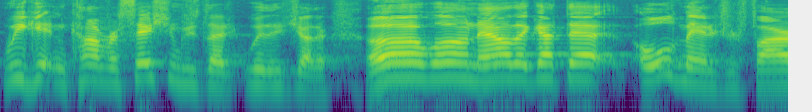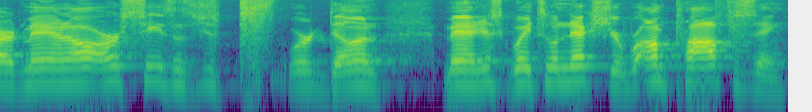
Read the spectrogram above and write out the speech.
we get in conversation with, with each other. Oh well, now they got that old manager fired, man. Our season's just pff, we're done, man. Just wait till next year. I'm prophesying.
